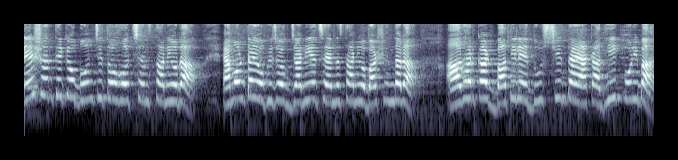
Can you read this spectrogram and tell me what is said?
রেশন থেকেও বঞ্চিত হচ্ছেন স্থানীয়রা। এমনটাই অভিযোগ জানিয়েছেন স্থানীয় বাসিন্দারা। আধার কার্ড বাতিলে দুশ্চিন্তায় একাধিক পরিবার।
